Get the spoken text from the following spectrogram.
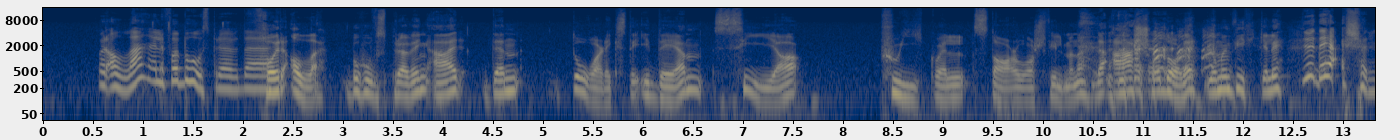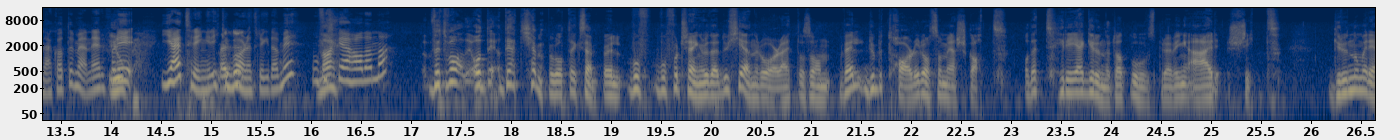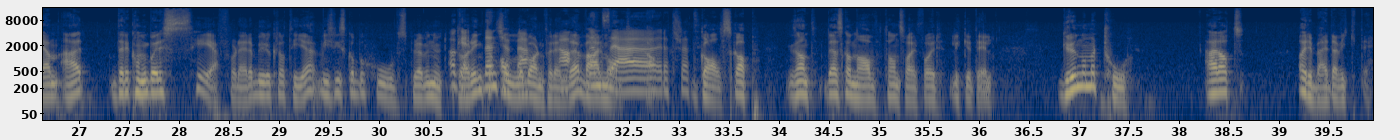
For alle, eller for behovsprøvde? For alle. Behovsprøving er den dårligste ideen siden prequel Star Wars-filmene. Det er så dårlig. Jo, men virkelig. Du, det skjønner jeg ikke at du mener. Fordi jeg trenger ikke barnetrygda mi. Hvorfor Nei. skal jeg ha den, da? Vet du hva? Og det, det er et kjempegodt eksempel. Hvorfor, hvorfor trenger du det? Du tjener ålreit og sånn. Vel, du betaler også mer skatt. Og det er tre grunner til at behovsprøving er skitt. Grunn nummer én er Dere kan jo bare se for dere byråkratiet hvis vi skal behovsprøve en utbetaling okay, til alle jeg. barneforeldre Ja, hver måned. jeg Ja. rett og slett. Galskap. Ikke sant? Det skal Nav ta ansvar for. Lykke til. Grunn nummer to er at arbeid er viktig.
